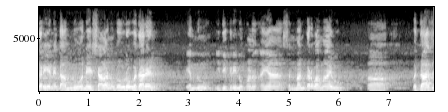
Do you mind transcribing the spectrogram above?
કરી અને ગામનું અને શાળાનું ગૌરવ વધારેલ, એમનું એ દીકરીનું પણ અહીંયા સન્માન કરવામાં આવ્યું. બધા જ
